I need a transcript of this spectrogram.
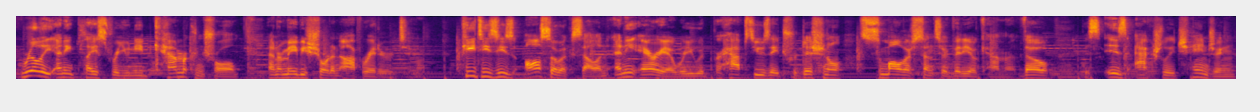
Really any place where you need camera control and are maybe short an operator or two. PTZs also excel in any area where you would perhaps use a traditional, smaller sensor video camera, though this is actually changing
